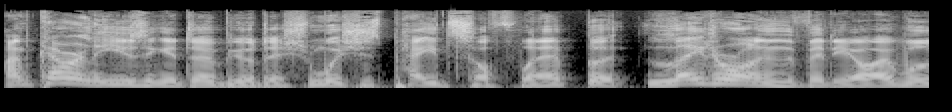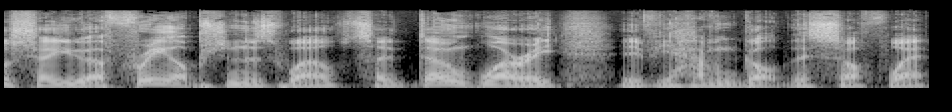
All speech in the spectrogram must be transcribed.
I'm currently using Adobe Audition, which is paid software, but later on in the video, I will show you a free option as well. So don't worry if you haven't got this software.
